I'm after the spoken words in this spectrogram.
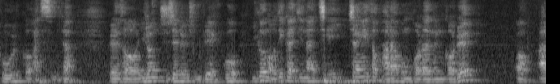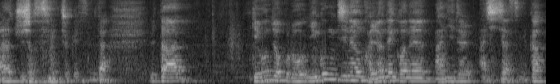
좋을 것 같습니다. 그래서 이런 주제를 준비했고 이건 어디까지나 제 입장에서 바라본 거라는 거를 어, 알아주셨으면 좋겠습니다. 일단 기본적으로 인공지능 관련된 거는 많이들 아시지 않습니까?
